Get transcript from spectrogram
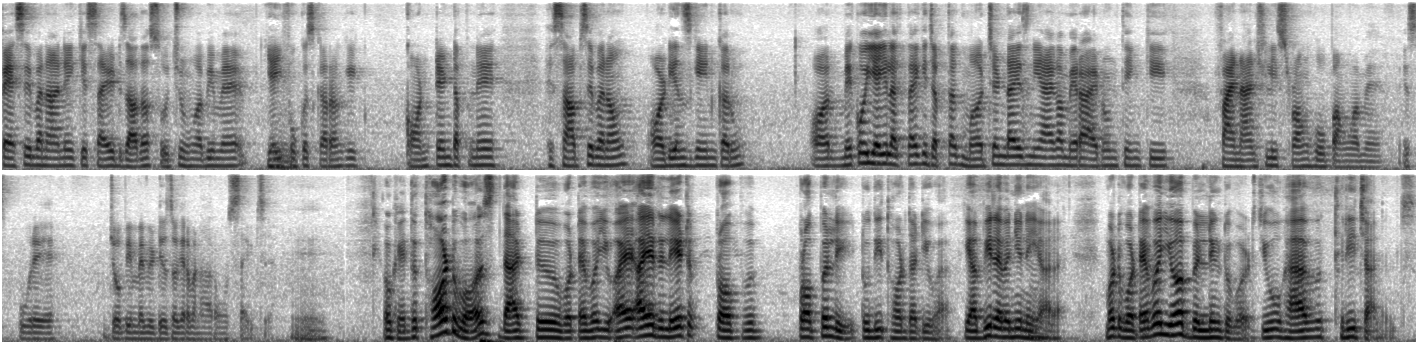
पैसे बनाने के साइड ज़्यादा सोचूं अभी मैं यही हम्म। फोकस कर रहा हूँ कि कंटेंट अपने हिसाब से बनाऊँ ऑडियंस गेन करूँ। और मेरे को यही लगता है कि जब तक मर्चेंडाइज नहीं आएगा मेरा आई डोंट थिंक कि फाइनेंशियली स्ट्रांग हो पाऊँगा मैं इस पूरे जो भी मैं वीडियोस वगैरह बना रहा हूँ उस साइड से। Okay the the thought that what uh, whatever I relate prop- properly to the thought that you have. कि अभी रेवेन्यू नहीं आ रहा है। But whatever you are building towards you have three channels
